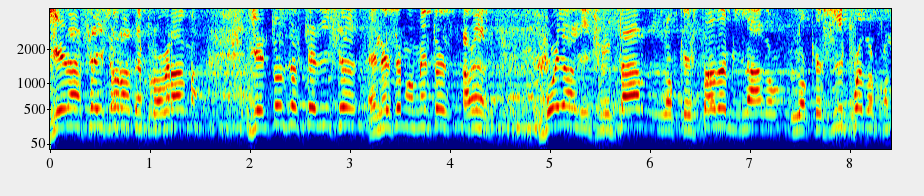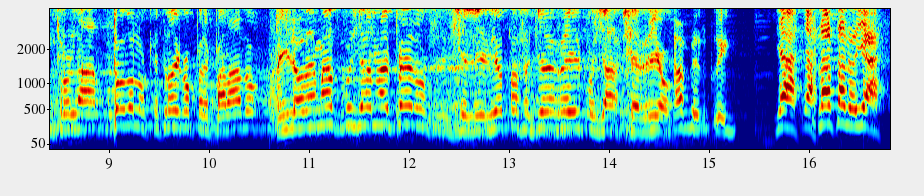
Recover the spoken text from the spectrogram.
Y eran seis horas de programa. Y entonces, ¿qué dije? En ese momento es, a ver, voy a disfrutar lo que está de mi lado, lo que sí puedo controlar, todo lo que traigo preparado. Y lo demás, pues ya no hay pedo. Si el idiota se quiere reír, pues ya se rió. Ya, ya, plátano ya.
